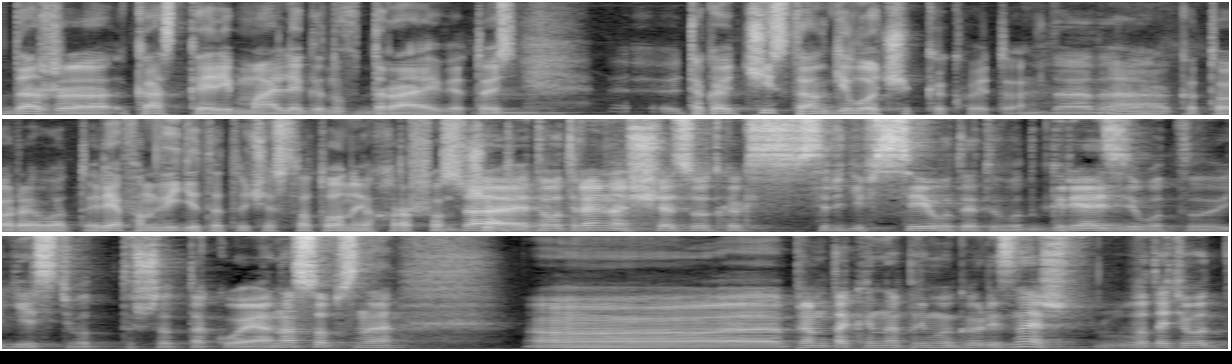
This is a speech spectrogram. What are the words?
даже каст Кэрри Маллиган в драйве. То есть такой чистый ангелочек какой-то, Да, да, да. который вот... Рефан видит эту частоту, он ее хорошо Да, считывает. это вот реально ощущается вот как среди всей вот этой вот грязи вот есть вот что-то такое. Она, собственно, прям так и напрямую говорит, знаешь, вот эти вот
